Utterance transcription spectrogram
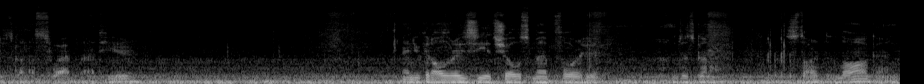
just gonna swap that here and you can already see it shows map 4 here. I'm just gonna start the log and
